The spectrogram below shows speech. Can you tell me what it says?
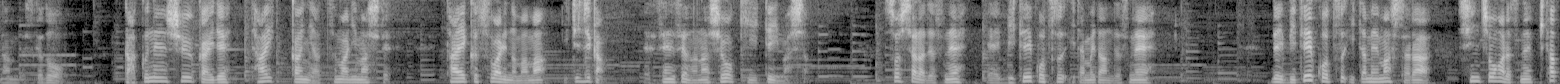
なんですけど、学年集会で体育館に集まりまして、体育座りのまま1時間、先生の話を聞いていました。そしたらですね、えー、尾低骨痛めたんですね。で、尾低骨痛めましたら、身長がですね、ピタッ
